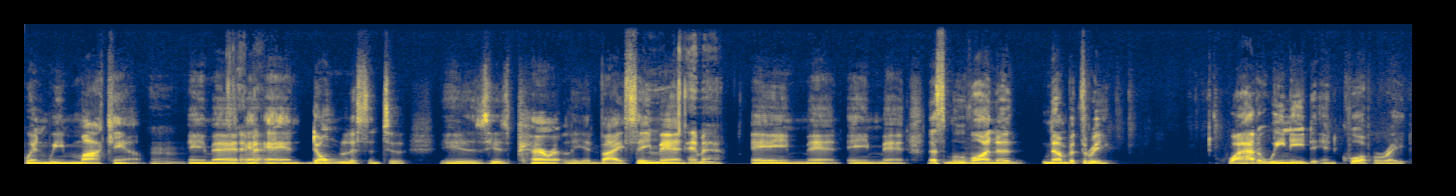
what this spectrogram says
when we mock him. Mm-hmm. Amen. Amen. And, and, don't listen to his his parently advice. Amen. Mm-hmm. Amen. Amen. Amen. Let's move on to number three. Why do we need to incorporate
